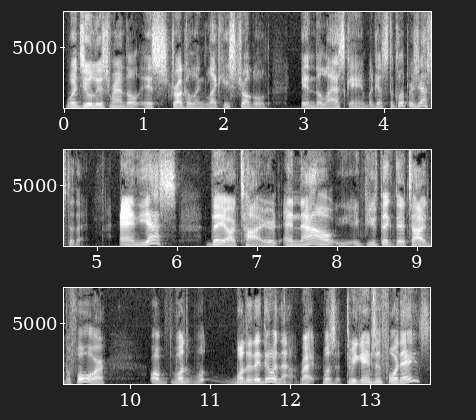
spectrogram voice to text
when Julius Randle is struggling like he struggled in the last game against the Clippers yesterday. And yes, they are tired. And now if you think they're tired before, well, what what what are they doing now, right? Was it three games in four days?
